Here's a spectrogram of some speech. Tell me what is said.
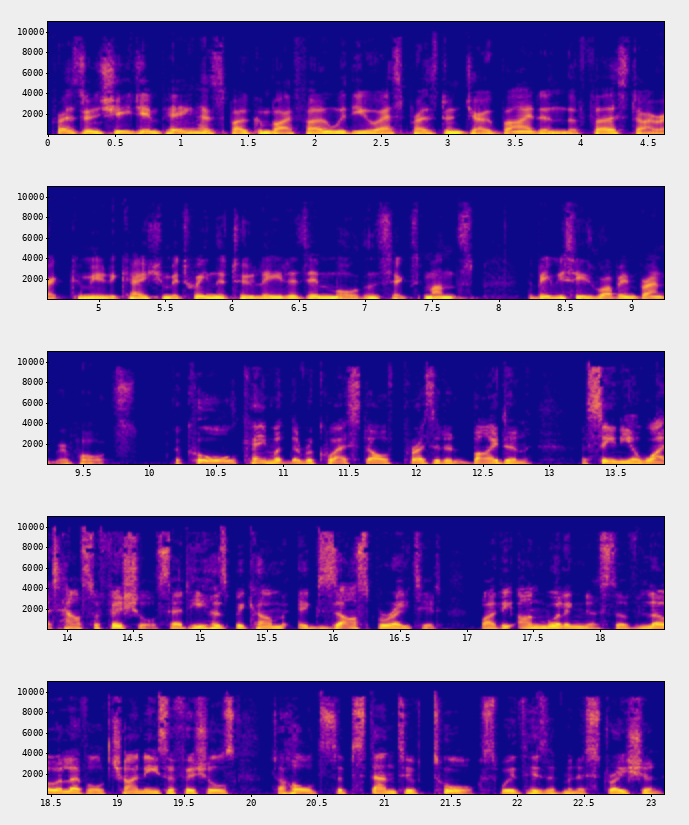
President Xi Jinping has spoken by phone with US President Joe Biden, the first direct communication between the two leaders in more than six months. The BBC's Robin Brandt reports. The call came at the request of President Biden. A senior White House official said he has become exasperated by the unwillingness of lower level Chinese officials to hold substantive talks with his administration.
